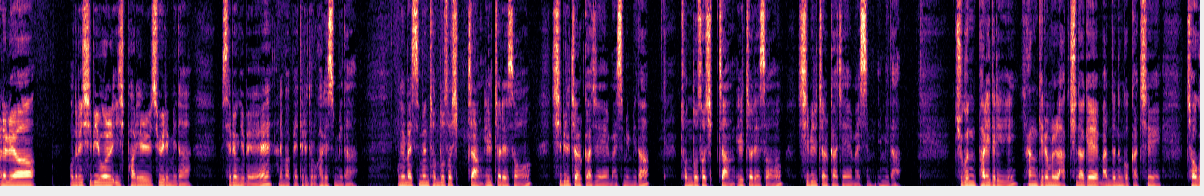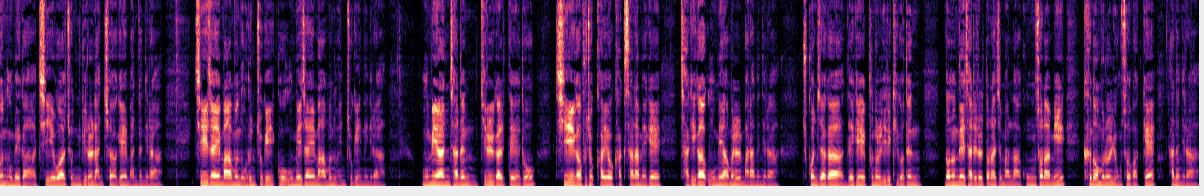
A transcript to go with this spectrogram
할렐루야. 오늘은 12월 28일 수요일입니다. 새벽 예배 하나님 앞에 드리도록 하겠습니다. 오늘 말씀은 전도서 10장 1절에서 11절까지의 말씀입니다. 전도서 10장 1절에서 11절까지의 말씀입니다. 죽은 파리들이 향기름을 악취나게 만드는 것 같이 적은 우매가 지혜와 존귀를 난처하게 만드니라. 지혜자의 마음은 오른쪽에 있고 우매자의 마음은 왼쪽에 있느니라. 우매한 자는 길을 갈 때에도 지혜가 부족하여 각 사람에게 자기가 우매함을 말하느니라. 주권자가 내게 분을 일으키거든 너는 내 자리를 떠나지 말라. 공손함이 큰 어물을 용서받게 하느니라.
